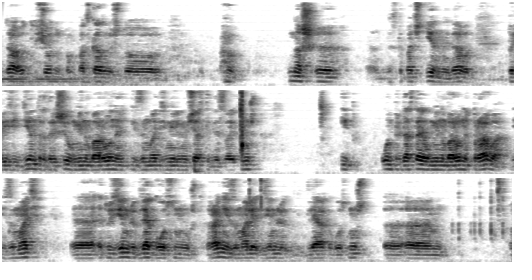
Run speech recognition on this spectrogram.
Да, вот еще тут подсказывают, что наш э, достопочтенный, да, вот президент разрешил Минобороны изымать земельные участки для своих нужд, и он предоставил Минобороны право изымать эту землю для госнужд. Ранее изымали землю для госнужд. Э, э,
